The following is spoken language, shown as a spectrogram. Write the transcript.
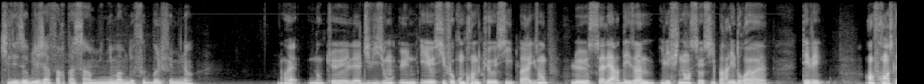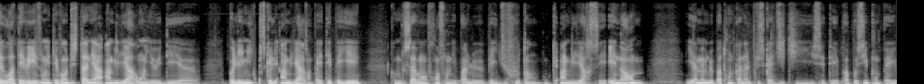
qui les oblige à faire passer un minimum de football féminin. Ouais, donc euh, la division 1. Et aussi, il faut comprendre que, aussi, par exemple, le salaire des hommes, il est financé aussi par les droits euh, TV. En France, les droits TV, ils ont été vendus cette année à 1 milliard. Bon, il y a eu des euh, polémiques parce que les 1 milliard, ils n'ont pas été payés. Comme vous savez, en France, on n'est pas le pays du foot. hein. donc 1 milliard, c'est énorme. Il y a même le patron de Canal Plus qui a dit que c'était pas possible qu'on paye,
